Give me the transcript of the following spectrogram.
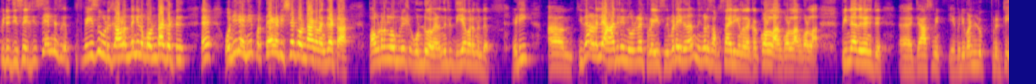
പിന്നെ ജിസേൽ ജിസേലിന് സ്പേസ് കൊടുക്കുക അവൾ എന്തെങ്കിലുമൊക്കെ ഉണ്ടാക്കട്ട് ഏ ഒന്നിലെ നീ പ്രത്യേക ഡിഷൊക്കെ ഉണ്ടാക്കണം കേട്ടാ. പൗഡർ ലോമിലേക്ക് കൊണ്ടുപോകാൻ എന്നിട്ട് ദിയ പറയുന്നുണ്ട് എടി ഇതാണല്ലേ ആദ്യം നൂറിന്റെ പ്ലേസ് ഇവിടെ ഇരുന്നാൽ നിങ്ങൾ സംസാരിക്കണതൊക്കെ കൊള്ളാം കൊള്ളാം കൊള്ളാം. പിന്നെ അത് കഴിഞ്ഞിട്ട് ജാസ്മിൻ എവരി വൺ ലുക്ക് പ്രിറ്റി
